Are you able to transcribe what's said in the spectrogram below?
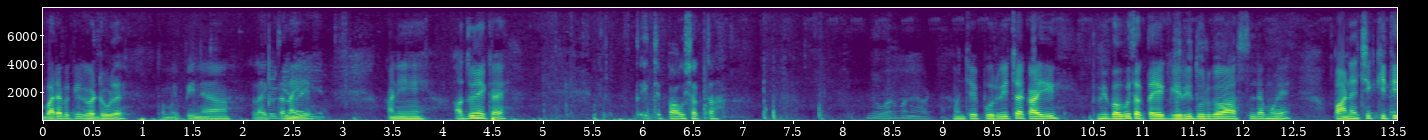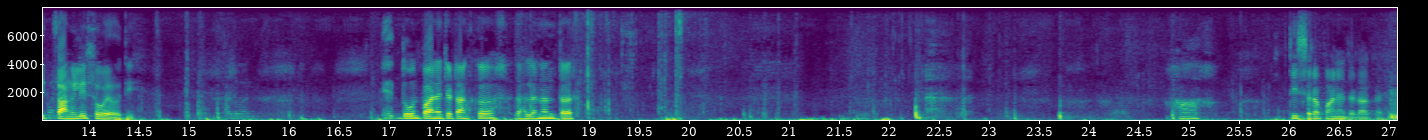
बऱ्यापैकी गढूळ आहे त्यामुळे पिण्या लायक तर नाही आहे आणि अजून एक आहे. इथे पाहू शकता. म्हणजे पूर्वीच्या काळी तुम्ही बघू शकता हे गिरिदुर्ग असल्यामुळे पाण्याची किती चांगली सोय होती. हे दोन पाण्याचे टाक झाल्यानंतर हा तिसरा पाण्याचा टाक आहे.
